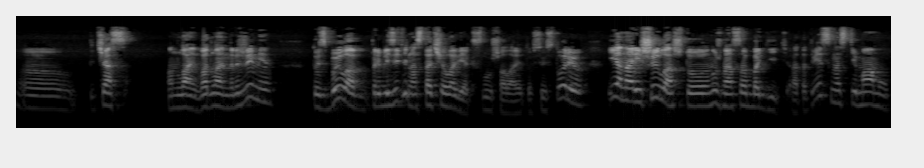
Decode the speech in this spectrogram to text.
э, сейчас онлайн, в онлайн режиме, то есть было приблизительно 100 человек слушало эту всю историю, и она решила, что нужно освободить от ответственности маму,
